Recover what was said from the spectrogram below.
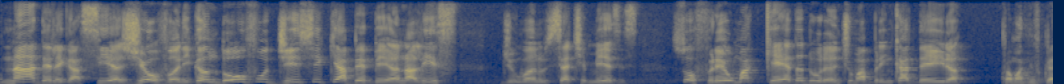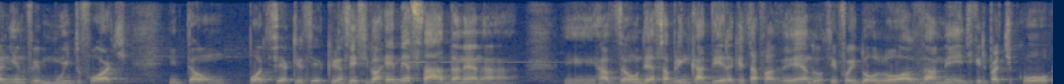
Na delegacia, Giovanni Gandolfo disse que a bebê Annalise, de um ano e sete meses, sofreu uma queda durante uma brincadeira. O traumatismo craniano foi muito forte, então pode ser a criança ter sido arremessada né, na, em razão dessa brincadeira que ele está fazendo, ou se foi dolosamente que ele praticou.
